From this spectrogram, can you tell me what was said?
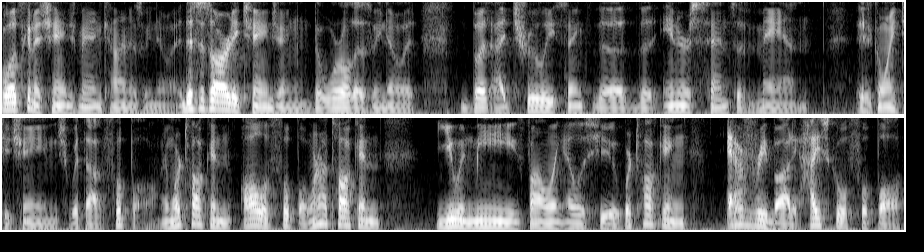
Well, it's going to change mankind as we know it. This is already changing the world as we know it, but I truly think the the inner sense of man is going to change without football. And we're talking all of football. We're not talking you and me following LSU. We're talking everybody, high school football,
